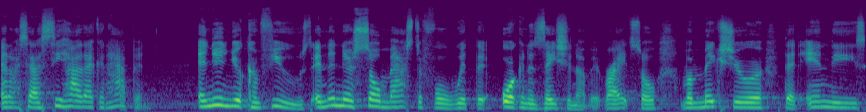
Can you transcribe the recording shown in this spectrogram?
And I said, I see how that can happen. And then you're confused. And then they're so masterful with the organization of it right? So i'm gonna make sure that in these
